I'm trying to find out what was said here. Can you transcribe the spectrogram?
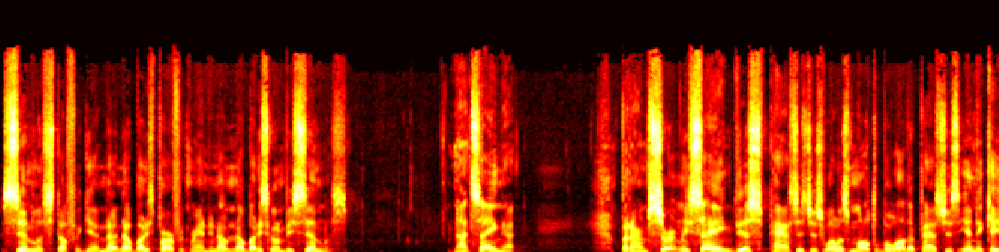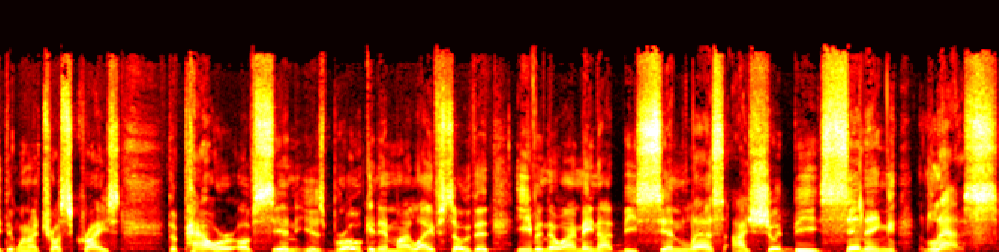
sinless stuff again. No, nobody's perfect, Randy. No, nobody's going to be sinless. Not saying that. But I'm certainly saying this passage, as well as multiple other passages, indicate that when I trust Christ, the power of sin is broken in my life so that even though I may not be sinless, I should be sinning less.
